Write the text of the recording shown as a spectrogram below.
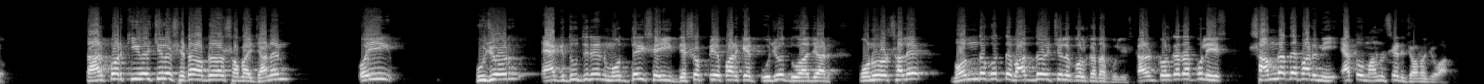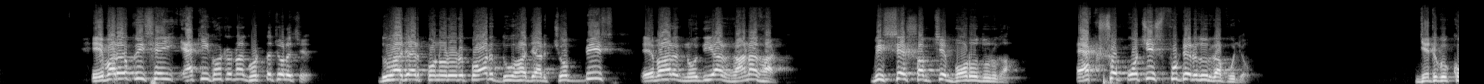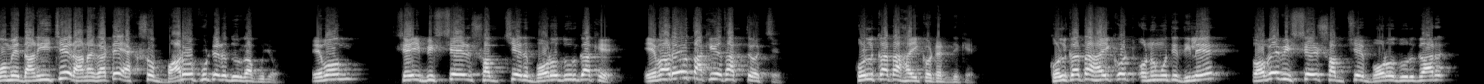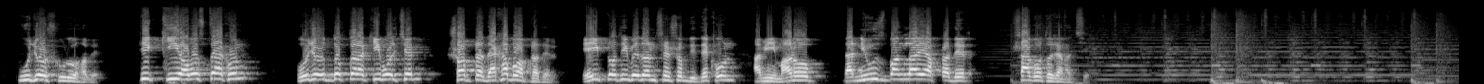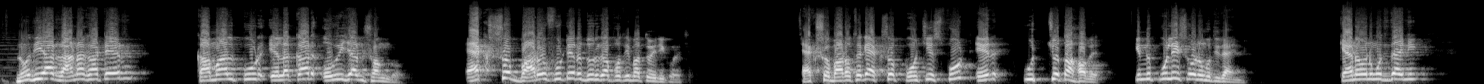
তারপর কি হয়েছিল সেটা আপনারা সবাই জানেন। ওই পুজোর এক দুদিনের মধ্যেই সেই দেশপ্রিয় পার্কের পুজো দু হাজার পনেরো সালে বন্ধ করতে বাধ্য হয়েছিল কলকাতা পুলিশ। কারণ কলকাতা পুলিশ সামলাতে পারেনি এত মানুষের জনজোয়ার। এবারেও কি সেই একই ঘটনা ঘটতে চলেছে? দু হাজার পর দু হাজার চব্বিশ, এবার নদিয়ার রানাঘাট। বিশ্বের সবচেয়ে বড় দুর্গা। একশো পঁচিশ ফুটের দুর্গা পুজো। যেটুকু কমে দাঁড়িয়েছে, রানাঘাটে একশো বারো ফুটের দুর্গা পুজো। এবং সেই বিশ্বের সবচেয়ে বড় দুর্গাকে এবারেও তাকিয়ে থাকতে হচ্ছে কলকাতা হাইকোর্টের দিকে। কলকাতা হাইকোর্ট অনুমতি দিলে তবে বিশ্বের সবচেয়ে বড় দুর্গার পুজো শুরু হবে। ঠিক কি অবস্থা এখন? পুজো উদ্যোক্তারা কি বলছেন? সবটা দেখাবো আপনাদের। এই প্রতিবেদন শেষ অবধি দেখুন। আমি মানব দা নিউজ বাংলায় আপনাদের স্বাগত জানাচ্ছি। নদিয়ার রানাঘাটের কামালপুর এলাকার অভিযান সংঘ একশো বারো ফুটের দুর্গা প্রতিমা তৈরি করেছে। একশো বারো থেকে একশো পঁচিশ ফুট এর উচ্চতা হবে। কিন্তু পুলিশ অনুমতি দেয়নি। কেন অনুমতি দেয়নি?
